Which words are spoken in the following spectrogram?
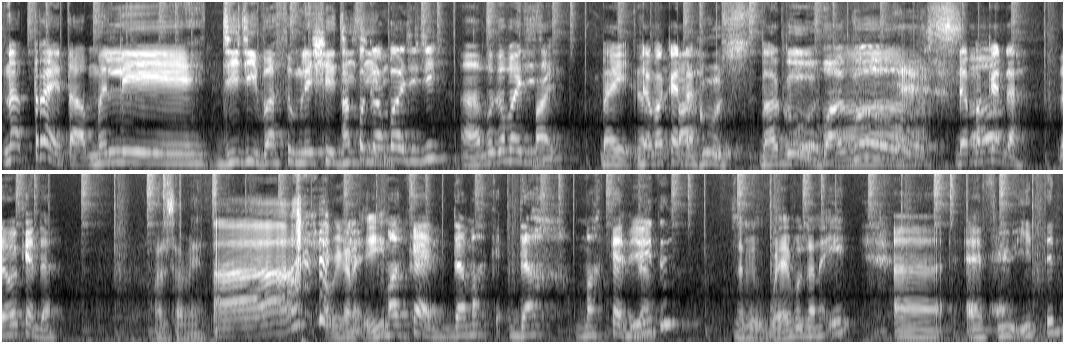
Nak try tak Malay Gigi Basuh Malaysia Gigi Apa khabar Gigi? Ah, Apa khabar Gigi? Baik. Baik, dah makan dah? Bagus. Bagus. Oh bagus Ah. Dah makan dah? Dah makan dah mean? Ah. Are we gonna eat? Makan Dah makan Dah makan Have you dah. That mean where we're gonna eat? Uh, have you eaten?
